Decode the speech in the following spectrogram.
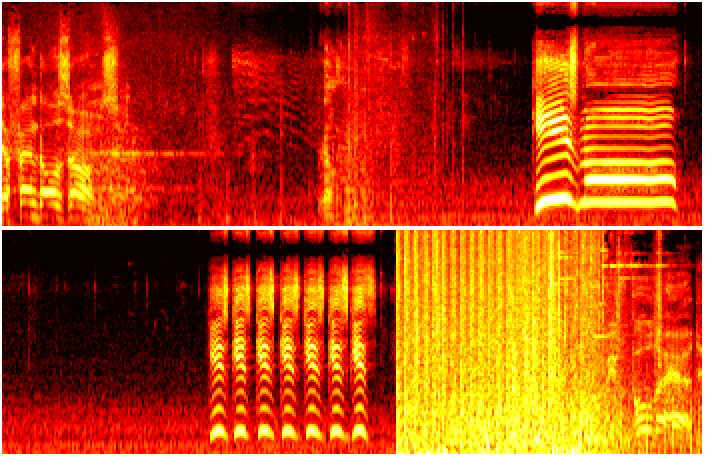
Defend all zones. Really? Gizmo! Giz, giz, giz, giz, giz, giz, giz. We've pulled ahead.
